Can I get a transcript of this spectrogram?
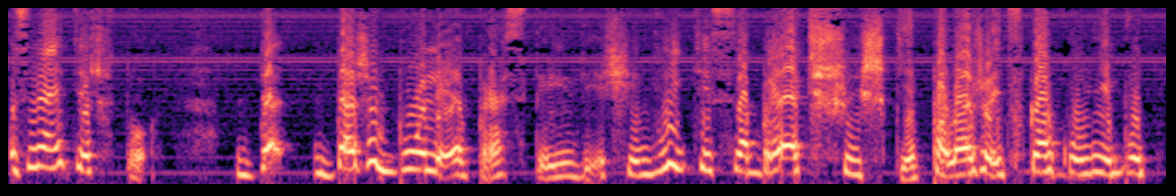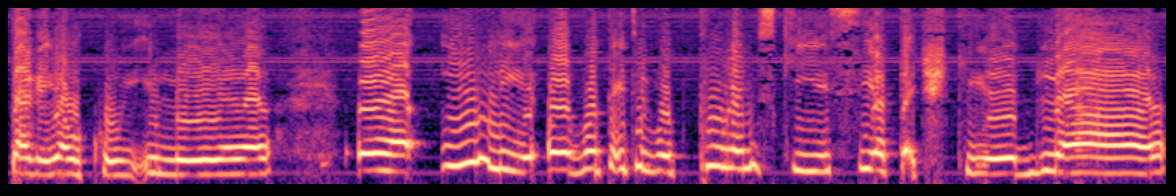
знаете что? Да, даже более простые вещи. Выйти, собрать шишки, положить в какую-нибудь тарелку или, э, или э, вот эти вот пуримские сеточки для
